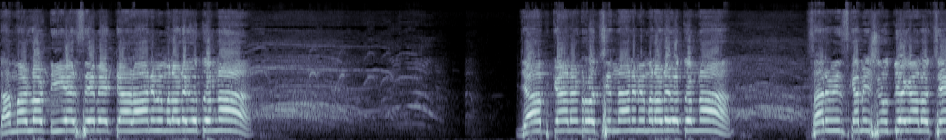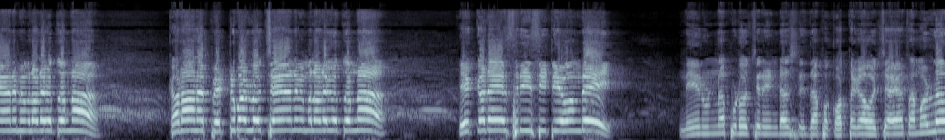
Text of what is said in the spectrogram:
తమిళలో డిఎస్ఏ పెట్టారా అని మిమ్మల్ని అడుగుతున్నా. జాబ్ క్యాలెండర్ వచ్చిందా అని మిమ్మల్ని అడుగుతున్నా. సర్వీస్ కమిషన్ ఉద్యోగాలు వచ్చాయని మిమ్మల్ని అడుగుతున్నా. కడాన పెట్టుబడులు వచ్చాయని మిమ్మల్ని అడుగుతున్నా. ఇక్కడే శ్రీ సిటీ ఉంది. నేనున్నప్పుడు వచ్చిన ఇండస్ట్రీ తప్ప కొత్తగా వచ్చాయా తమ్ముళ్ళు?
